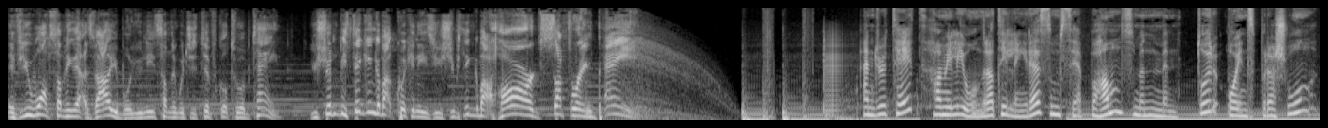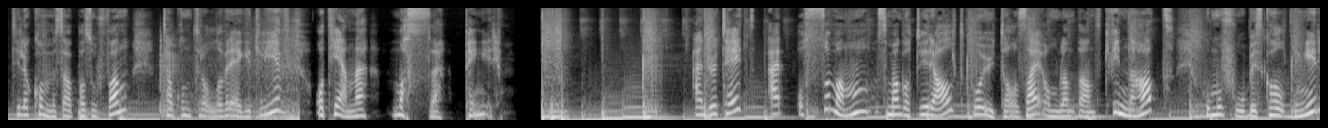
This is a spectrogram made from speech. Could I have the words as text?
If you want something that is valuable, you need something which is difficult to obtain. You shouldn't be thinking about quick and easy. You should be thinking about hard, suffering pain. Andrew Tate har millioner av tilhengere som ser på han som en mentor og inspirasjon til å komme seg opp av sofaen, ta kontroll over eget liv og tjene masse penger. Andrew Tate er også mannen som har gått viralt på å uttale seg om bl.a. kvinnehat, homofobiske holdninger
